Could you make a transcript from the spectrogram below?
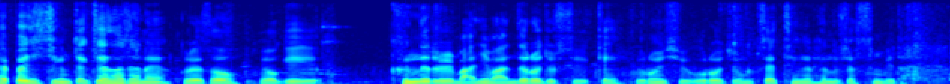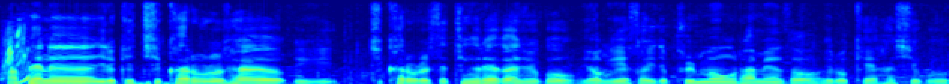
햇볕이 지금 쨍쨍하잖아요. 그래서 여기 그늘을 많이 만들어 줄 수 있게 이런 식으로 좀 세팅을 해 놓으셨습니다. 앞에는 이렇게 지카로를 사 이, 지카로를 세팅을 해 가지고 여기에서 이제 불멍을 하면서 이렇게 하시고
